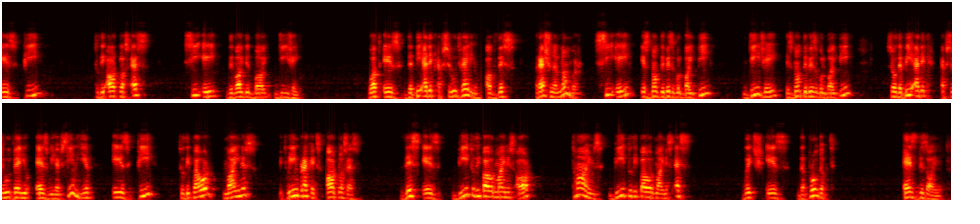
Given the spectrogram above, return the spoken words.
is p to the r plus s, ca divided by dj. What is the p-adic absolute value of this rational number? ca is not divisible by p, dj is not divisible by p, so the p-adic absolute value, as we have seen here, is p to the power minus, between brackets, r plus s. This is b to the power minus r times b to the power minus s, which is the product as desired.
